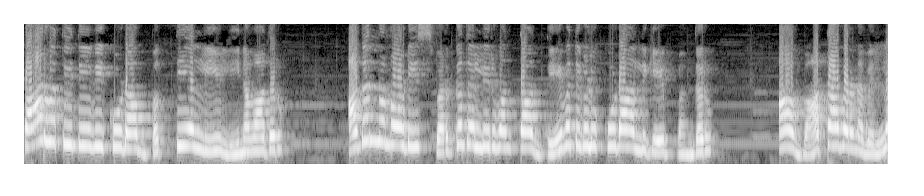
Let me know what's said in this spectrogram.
ಪಾರ್ವತಿ ದೇವಿ ಕೂಡ ಭಕ್ತಿಯಲ್ಲಿ ಲೀನವಾದರು. ಅದನ್ನು ನೋಡಿ ಸ್ವರ್ಗದಲ್ಲಿರುವಂತ ದೇವತೆಗಳು ಕೂಡ ಅಲ್ಲಿಗೆ ಬಂದರು. ಆ ವಾತಾವರಣವೆಲ್ಲ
